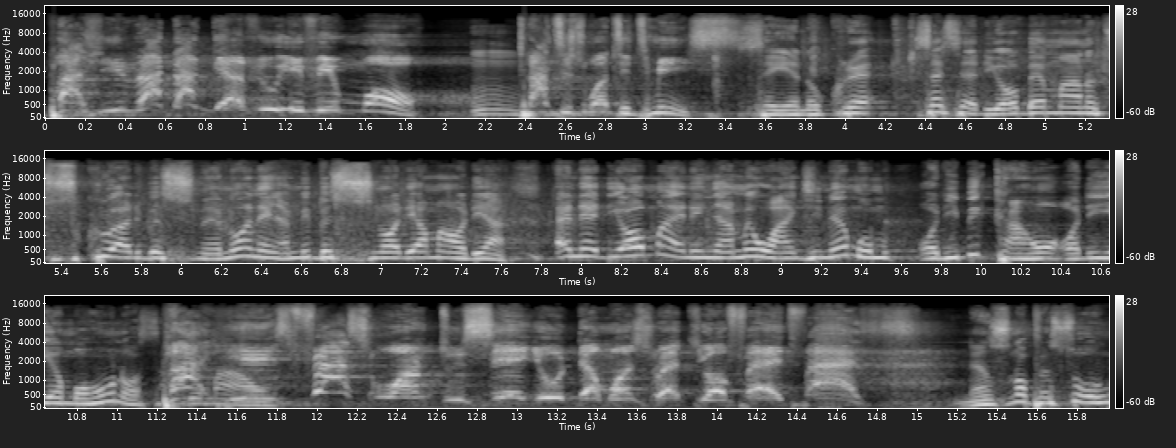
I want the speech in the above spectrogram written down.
but He rather gave you even more. Mm. That is what it means. sɛ yɛ nokorɛ sɛ say deɛ ɔbɛma no to sukuu ade bɛsuna ɛno ane nyame bɛsuna ɔde ama ɔde a ɛnɛ deɛ ɔma ɛne nyame wangye na mmom ɔde bi ka ho ɔde yɛ mmɔho na ɔsa de But He is first want to see you demonstrate your faith first. nanso na ɔpɛ sɛ ɔhu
